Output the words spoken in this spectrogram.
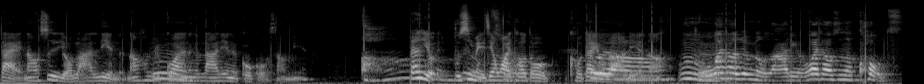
袋，然后是有拉链的，然后他们就挂在那个拉链的勾勾上面。哦，但是有不是每件外套都口袋有拉链啊？嗯，我外套就没有拉链，我外套是那扣子。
